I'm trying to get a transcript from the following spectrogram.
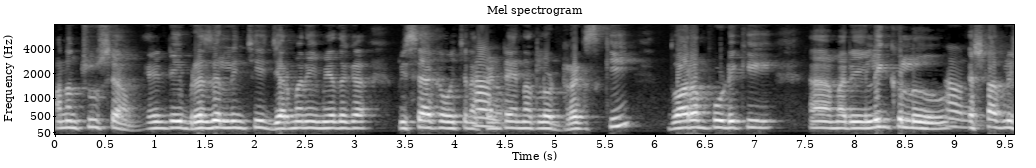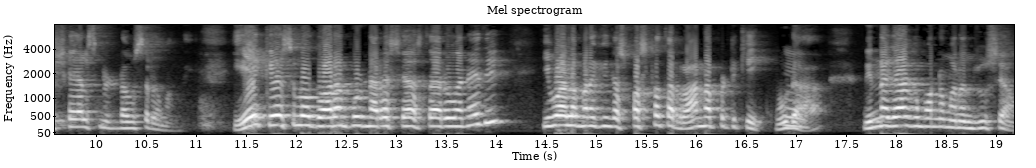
మనం చూసాం. ఏంటి? బ్రెజిల్ నుంచి జర్మనీ మీదుగా విశాఖ వచ్చిన కంటైనర్లో డ్రగ్స్కి ద్వారంపూడికి మరి లింకులు ఎస్టాబ్లిష్ చేయాల్సిన అవసరం ఉంది. ఏ కేసులో ద్వారంపూడిని అరెస్ట్ చేస్తారు అనేది ఇవాళ మనకి ఇంకా స్పష్టత రానప్పటికీ కూడా నిన్నగాక మొన్న మనం చూసాం.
